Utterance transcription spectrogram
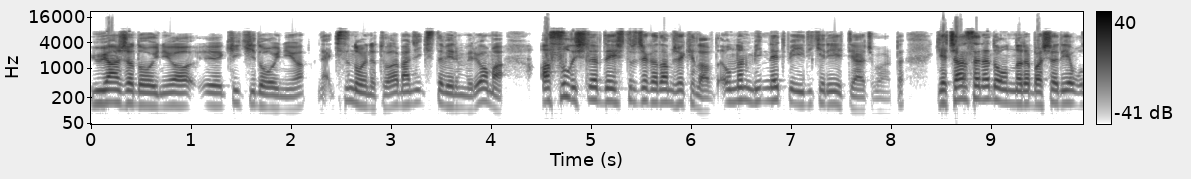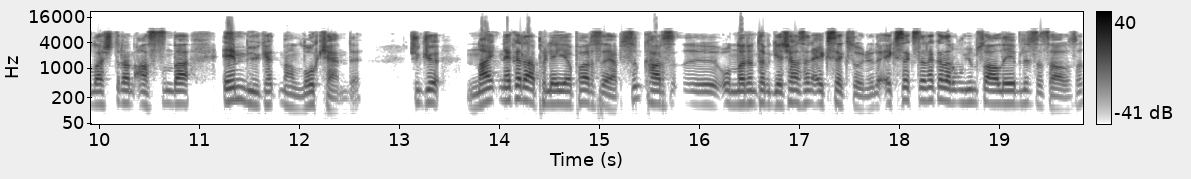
Yuyanja da oynuyor, e, Kiki de oynuyor. Yani ikisini de oynatıyorlar. Bence ikisi de verim veriyor ama asıl işleri değiştirecek adam Jackie Love'dı. Onların bir, net bir AD ihtiyacı vardı. Geçen sene de onları başarıya ulaştıran aslında en büyük etmen Loken'di. Çünkü Knight ne kadar play yaparsa yapsın, Kars, e, onların tabii geçen sene XX oynuyordu. XX'e ne kadar uyum sağlayabilirse sağlasın.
